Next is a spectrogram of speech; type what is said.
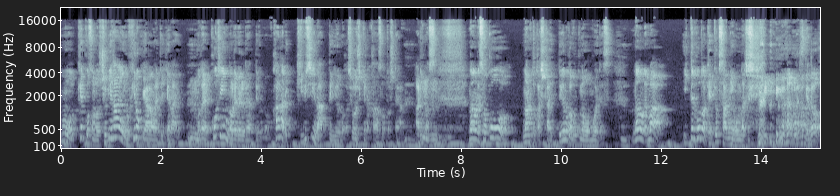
もう結構その守備範囲を広くやらないといけないので、うん、個人のレベルでやってるのかなり厳しいなっていうのが正直な感想としてあります。なのでそこを何とかしたいっていうのが僕の思いです。なのでまあ、言ってることは結局3人同じなんですけど、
